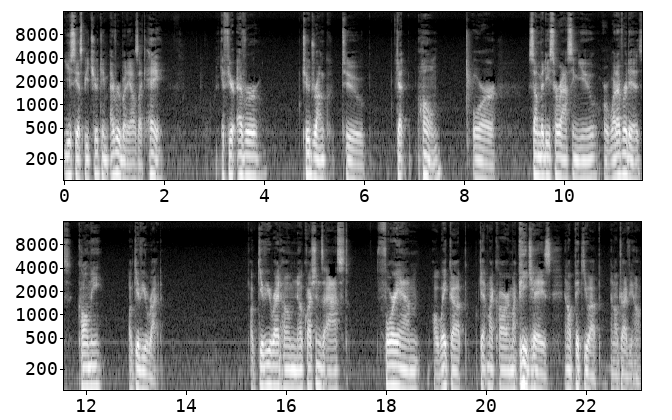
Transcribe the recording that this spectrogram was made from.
UCSB cheer team, everybody, I was like, hey, if you're ever too drunk to get home or somebody's harassing you or whatever it is, call me. I'll give you a ride. I'll give you a ride home, no questions asked. 4 a.m., I'll wake up, get my car and my PJs, and I'll pick you up and I'll drive you home.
